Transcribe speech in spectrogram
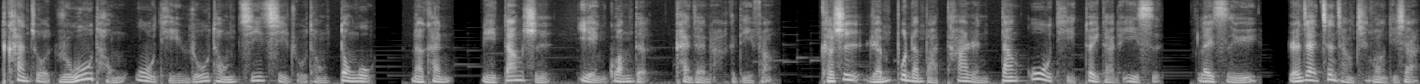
看作如同物体，如同机器，如同动物。那看你当时眼光的看在哪个地方。可是人不能把他人当物体对待的意思，类似于。人在正常情况底下，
